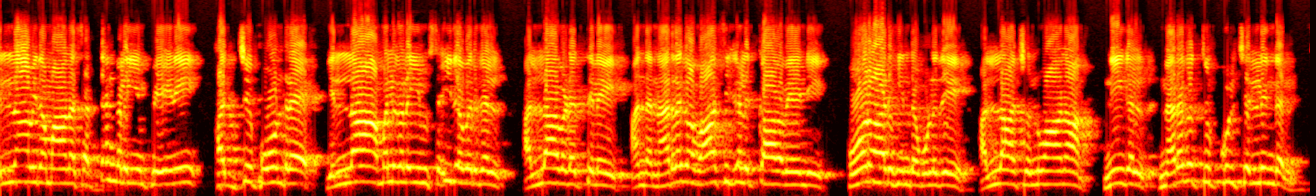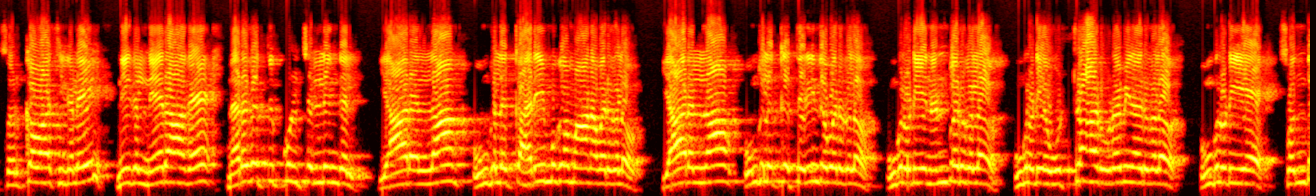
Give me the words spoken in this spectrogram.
எல்லா விதமான சட்டங்களையும் பேணி ஹஜ்ஜு போன்ற எல்லா அமல்களையும் செய்தவர்கள் அல்லாவிடத்திலே அந்த நரக வாசிகளுக்காக வேண்டி போராடுகின்ற பொழுது அல்லாஹ் சொல்வானாம் நீங்கள் நரகத்துக்குள் செல்லுங்கள். சொர்க்கவாசிகளே நீங்கள் நேராக நரகத்துக்குள் செல்லுங்கள். யாரெல்லாம் உங்களுக்கு அறிமுகமானவர்களோ யாரெல்லாம் உங்களுக்கு தெரிந்தவர்களோ உங்களுடைய நண்பர்களோ உங்களுடைய உற்றார் உறவினர்களோ உங்களுடைய சொந்த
